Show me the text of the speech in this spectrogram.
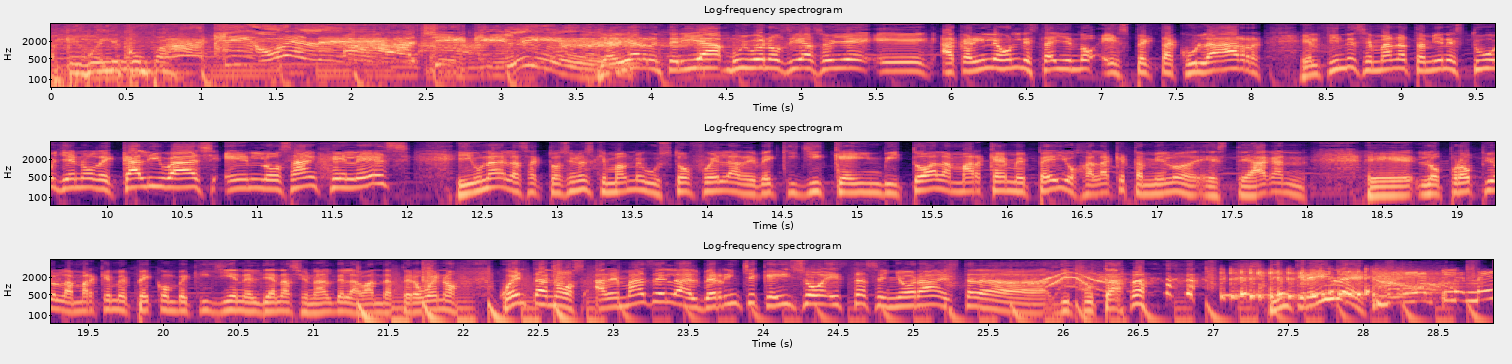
Aquí huele, compa. Aquí huele a chiquilín. Yadira Rentería, muy buenos días. Oye, eh, a Karim León le está yendo espectacular. El fin de semana también estuvo lleno de Calibash en Los Ángeles. Y una de las actuaciones que más me gustó fue la de Becky G, que invitó a la marca MP y ojalá que también lo este, hagan eh, lo propio, la marca MP con Becky G en el Día Nacional de la Banda. Pero bueno, cuéntanos, además del el berrinche que hizo esta señora, esta diputada, increíble. María Clemente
